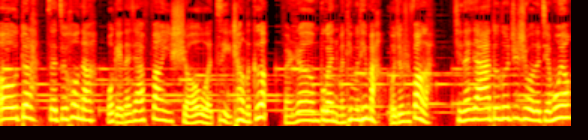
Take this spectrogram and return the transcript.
哦。对了，在最后呢，我给大家放一首我自己唱的歌，反正不管你们听不听吧，我就是放了，请大家多多支持我的节目哟。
